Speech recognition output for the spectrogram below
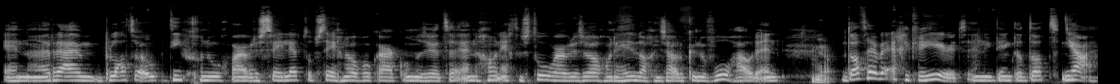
En eh, ruim blad ook, diep genoeg, waar we dus twee laptops tegenover elkaar konden zetten. En gewoon echt een stoel waar we dus wel gewoon de hele dag in zouden kunnen volhouden. En Ja. dat hebben we echt gecreëerd. En ik denk dat dat, ja,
